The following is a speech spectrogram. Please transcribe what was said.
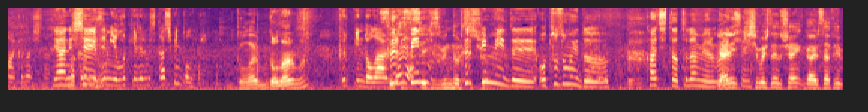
arkadaşlar. Yani Bakın şey- bizim yıllık gelirimiz kaç bin dolar? Dolar mı? Dolar mı? 40 bin dolar. 40 diyor ya. bin, 8400 40 bin miydi? 30 muydu? Kaçtı hatırlamıyorum öyle Yani bir şey. kişi başına düşen gayri safi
